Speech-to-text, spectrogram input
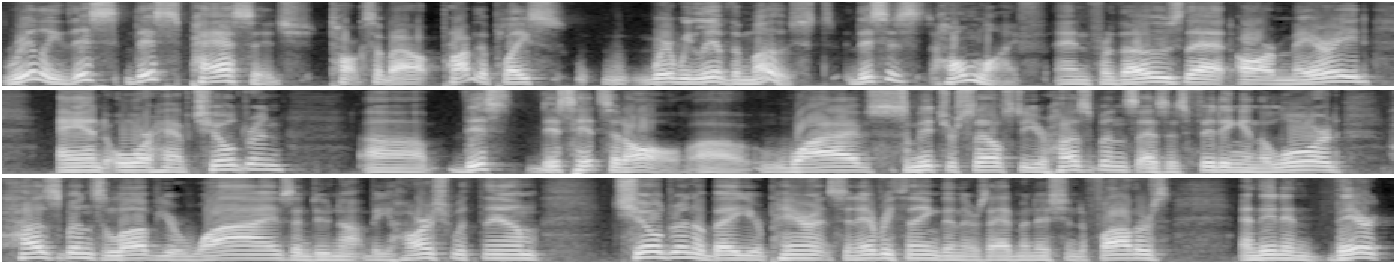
really, this, this passage talks about probably the place where we live the most. This is home life. And for those that are married and or have children, uh, this this hits it all. Uh, wives, submit yourselves to your husbands as is fitting in the Lord. Husbands, love your wives and do not be harsh with them. Children, obey your parents in everything. Then there's admonition to fathers, and then in their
